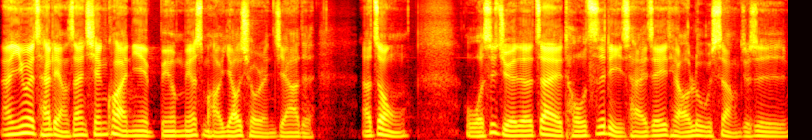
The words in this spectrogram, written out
那因为才两三千块，你也没有没有什么好要求人家的。那这种，我是觉得在投资理财这一条路上，就是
